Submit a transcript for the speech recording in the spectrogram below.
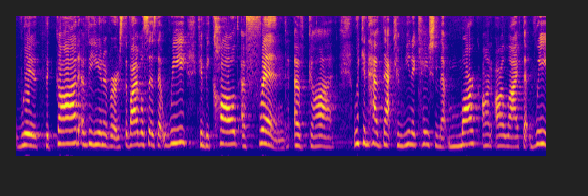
with the God of the universe. The Bible says that we can be called a friend of God. We can have that communication, that mark on our life that we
